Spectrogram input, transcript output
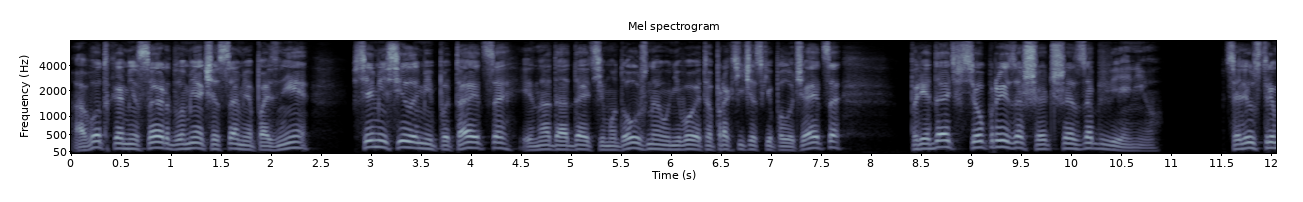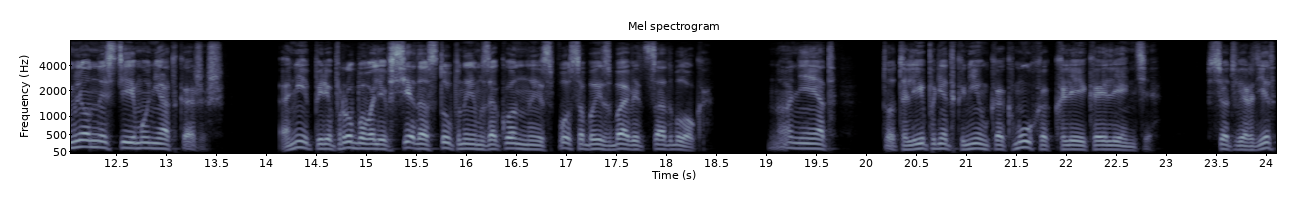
А вот комиссар двумя часами позднее всеми силами пытается, и надо отдать ему должное, у него это практически получается, предать все произошедшее забвению. В целеустремленности ему не откажешь. Они перепробовали все доступные им законные способы избавиться от блока. Но нет, тот липнет к ним, как муха к клейкой ленте. Все твердит,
